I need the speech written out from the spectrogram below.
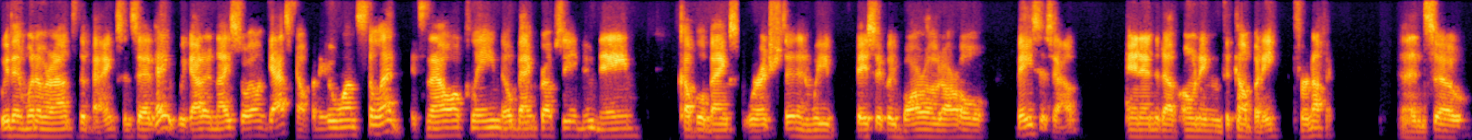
we then went around to the banks and said, Hey, we got a nice oil and gas company who wants to lend. It's now all clean, no bankruptcy, new name. A couple of banks were interested, and we basically borrowed our whole basis out and ended up owning the company for nothing. And so,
